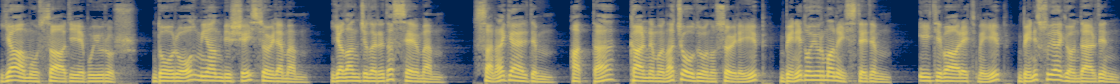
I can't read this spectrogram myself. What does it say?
ya Musa diye buyurur. Doğru olmayan bir şey söylemem. Yalancıları da sevmem. Sana geldim. Hatta karnımın aç olduğunu söyleyip beni doyurmanı istedim. İtibar etmeyip beni suya gönderdin.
